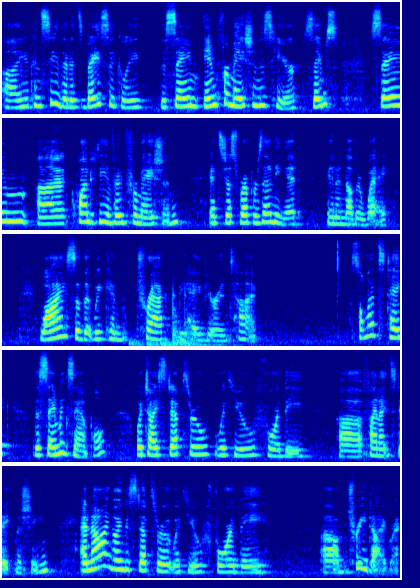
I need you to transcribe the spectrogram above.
uh, you can see that it's basically the same information as here, same same uh, quantity of information, it's just representing it in another way. Why? So that we can track the behavior in time. So let's take the same example, which I stepped through with you for the uh, finite state machine, and now I'm going to step through it with you for the um, tree diagram.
